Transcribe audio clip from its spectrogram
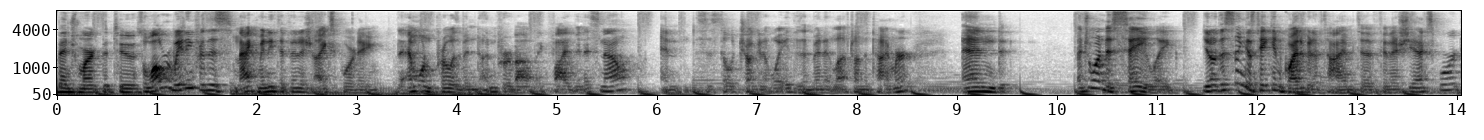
benchmark the two. So while we're waiting for this Mac Mini to finish exporting, the M1 Pro has been done for about like five minutes now, and this is still chugging away. There's a minute left on the timer. And I just wanted to say, like, you know, this thing has taken quite a bit of time to finish the export,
